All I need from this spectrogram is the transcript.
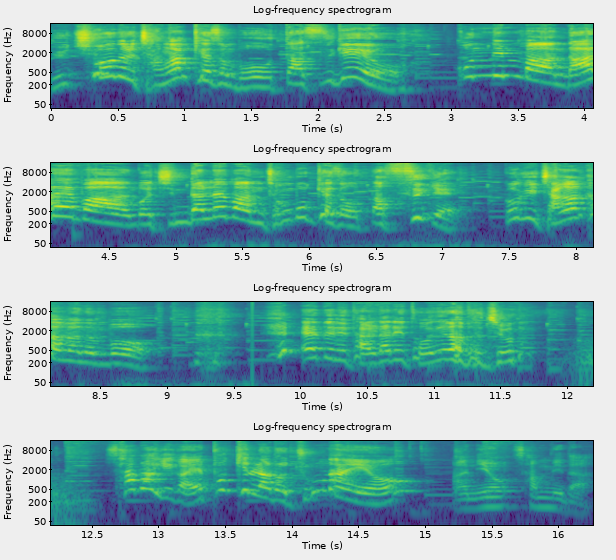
유치원을 장악해서 뭐 어디다 쓰게요? 꽃님반, 나래반, 뭐 진달래반 정복해서 어디다 쓰게? 거기 장악하면은 뭐 애들이 달달이 돈이라도 줌? 사마귀가 F킬러로 죽나요? 아니요, 삽니다.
